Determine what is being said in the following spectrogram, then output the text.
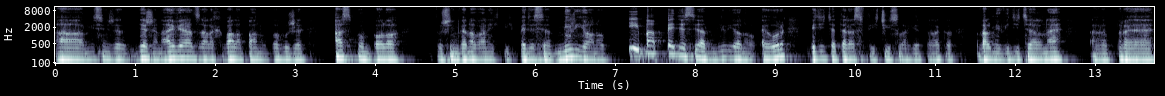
a myslím, že nie že najviac, ale chvála pánu Bohu, že aspoň bolo tuším venovaných tých 50 miliónov iba 50 miliónov eur. Vidíte teraz v tých číslach, je to ako veľmi viditeľné e, pre e,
